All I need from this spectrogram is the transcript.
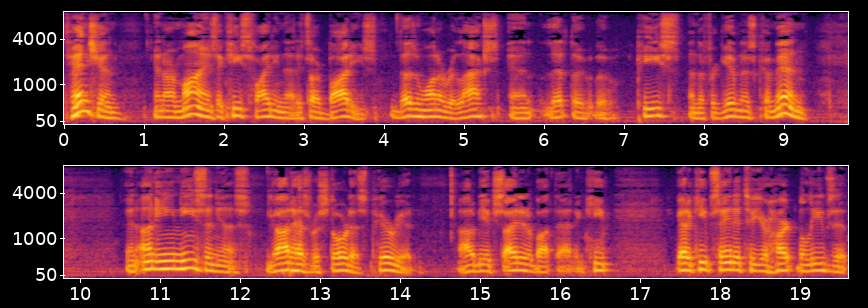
tension in our minds that keeps fighting that. It's our bodies. It doesn't want to relax and let the, the peace and the forgiveness come in. And uneasiness, God has restored us, period. I ought to be excited about that and keep got to keep saying it till your heart believes it.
